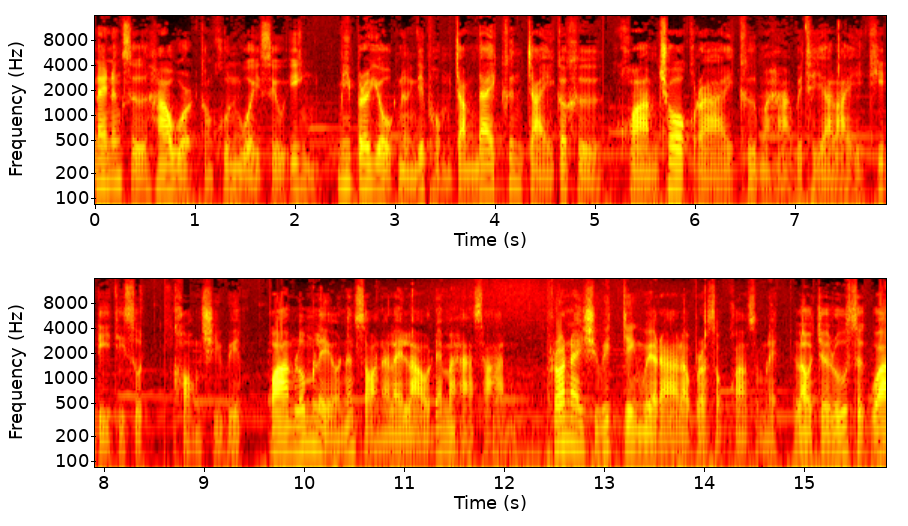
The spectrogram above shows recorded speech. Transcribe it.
ในหนังสือ Harvard ของคุณเวยซิลอิงมีประโยคหนึ่งที่ผมจำได้ขึ้นใจก็คือ ความโชคร้ายคือมหาวิทยาลัยที่ดีที่สุดของชีวิต ความล้มเหลวนั้นสอนอะไรเราได้มหาศาลเพราะในชีวิตจริงเวลาเราประสบความสำเร็จ เราจะรู้สึกว่า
